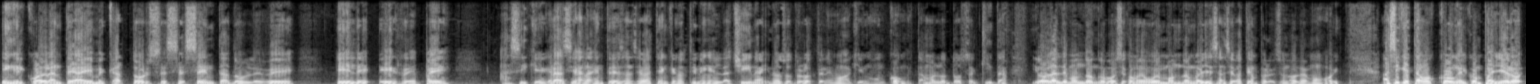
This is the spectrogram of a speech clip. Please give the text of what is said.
en el cuadrante AM 1460 WLRP. Así que gracias a la gente de San Sebastián que nos tienen en la China y nosotros los tenemos aquí en Hong Kong. Estamos los dos cerquita. Iba a hablar de mondongo porque se come buen mondongo allí en San Sebastián, pero eso no hablemos hoy. Así que estamos con el compañero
